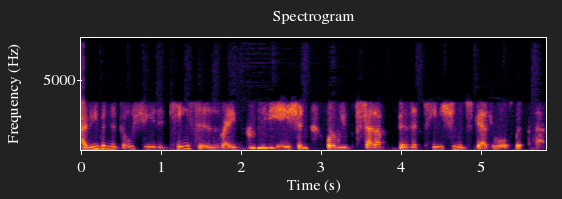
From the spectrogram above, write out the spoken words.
I've even negotiated cases, right, through mediation where we've set up visitation schedules with pets.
